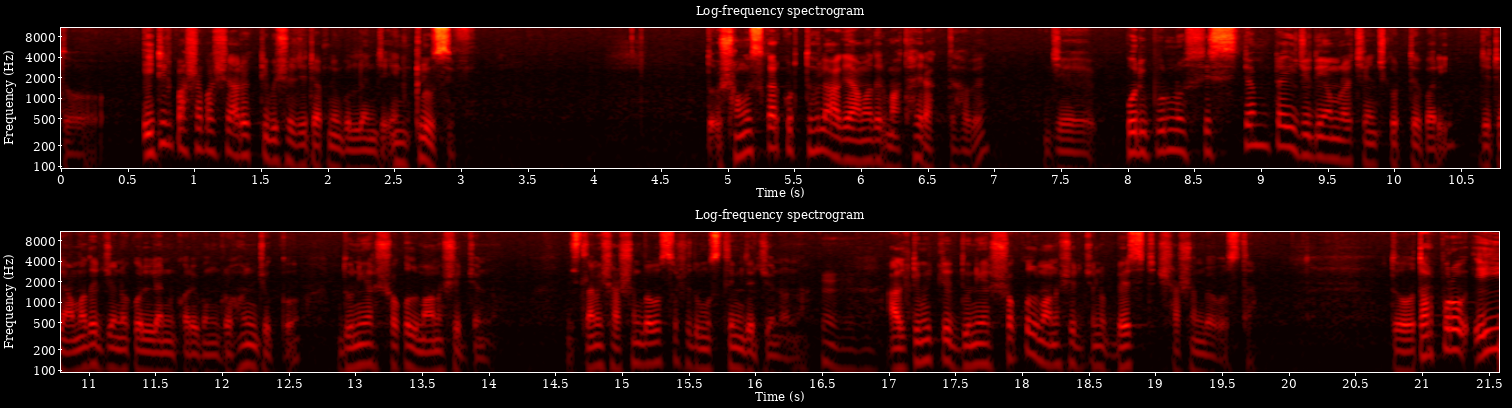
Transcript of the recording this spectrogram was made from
তো এটির পাশাপাশি আরও একটি বিষয় যেটা আপনি বললেন যে ইনক্লুসিভ তো সংস্কার করতে হলে আগে আমাদের মাথায় রাখতে হবে যে পরিপূর্ণ সিস্টেমটাই যদি আমরা চেঞ্জ করতে পারি যেটি আমাদের জন্য কল্যাণকর এবং গ্রহণযোগ্য দুনিয়ার সকল মানুষের জন্য ইসলামী শাসন ব্যবস্থা শুধু মুসলিমদের জন্য না। আলটিমেটলি দুনিয়ার সকল মানুষের জন্য বেস্ট শাসন ব্যবস্থা। তো তারপরও এই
